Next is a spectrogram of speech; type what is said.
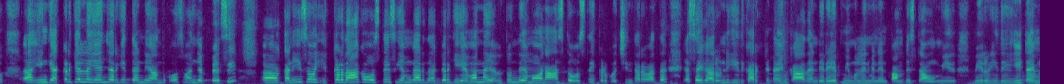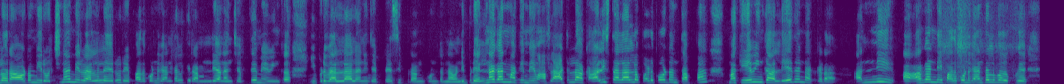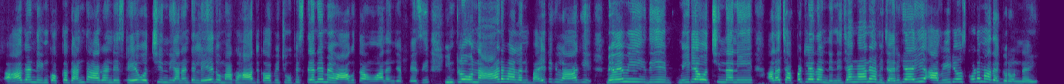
ఇంకెక్కడికి వెళ్ళినా ఏం జరిగిద్దండి? అందుకోసం అని చెప్పేసి కనీసం ఇక్కడ దాకా వస్తే సీఎం గారి దగ్గరికి ఏమన్నా వెళ్తుందేమో అని ఆశతో వస్తే ఇక్కడికి వచ్చిన తర్వాత ఎస్ఐ గారు ఉండి ఇది కరెక్ట్ టైం కాదండి. రేపు మిమ్మల్ని నేను పంపిస్తాము. మీరు మీరు ఇది ఈ టైంలో రావడం మీరు వచ్చినా మీరు వెళ్ళలేరు. రేపు పదకొండు గంటలకి రమ్మ అని అని చెప్తే మేము ఇంకా ఇప్పుడు వెళ్ళాలని చెప్పేసి ఇప్పుడు అనుకుంటున్నామండి. ఇప్పుడు వెళ్ళినా కానీ మాకు మేము ఆ ఫ్లాట్లో ఆ ఖాళీ స్థలాల్లో పడుకోవడం తప్ప మాకేమి ఇంకా లేదండి అక్కడ. అన్నీ ఆగండి పదకొండు గంటల వరకు ఆగండి ఇంకొక గంట ఆగండి స్టే వచ్చింది అని అంటే లేదు మాకు హార్డ్ కాపీ చూపిస్తేనే మేము ఆగుతాము అని చెప్పేసి ఇంట్లో ఉన్న ఆడవాళ్ళని బయటికి లాగి మేమేమి ఇది మీడియా వచ్చిందని అలా చెప్పట్లేదండి. నిజంగానే అవి జరిగాయి ఆ వీడియోస్ కూడా మా దగ్గర ఉన్నాయి.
